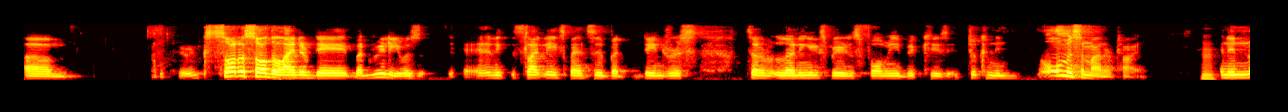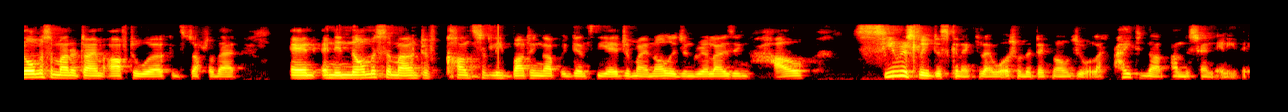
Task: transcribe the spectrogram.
Um, sort of saw the light of day, but really it was a slightly expensive but dangerous sort of learning experience for me because it took an enormous amount of time, Hmm. an enormous amount of time after work and stuff like that and an enormous amount of constantly butting up against the edge of my knowledge and realizing how seriously disconnected I was from the technology world. Like I did not understand anything.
